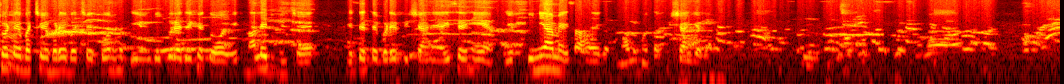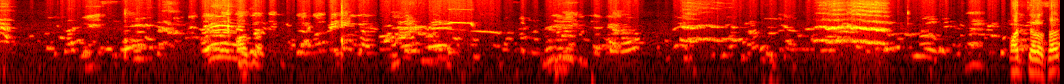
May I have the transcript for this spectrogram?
छोटे बच्चे बड़े बच्चे कौन होती है उनको पूरे देखे तो एक नॉलेज भी है। जैसे इतने बड़े फिशा हैं, ऐसे ही है। ये दुनिया में ऐसा है, मालूम होता है फिशांग के बात करो सर।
